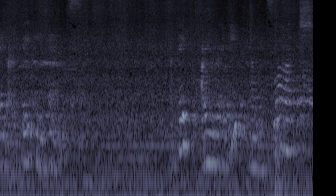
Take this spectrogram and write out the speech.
and our baking pans. Okay, are you ready? Now let's watch.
